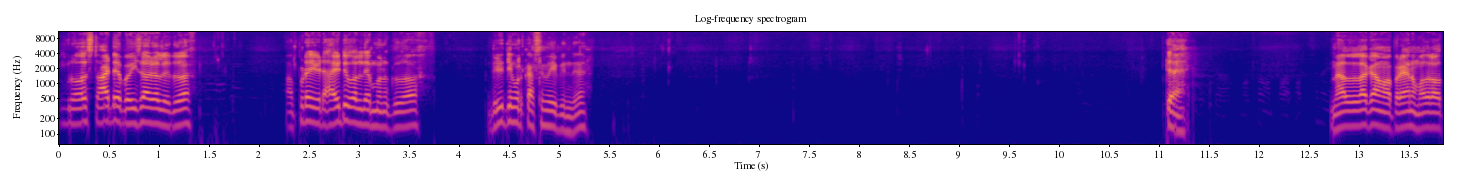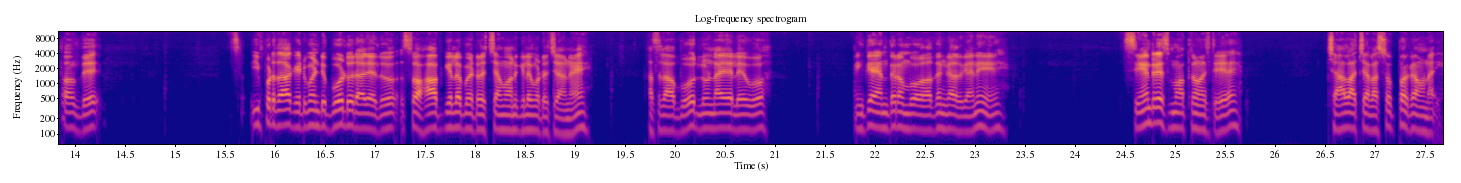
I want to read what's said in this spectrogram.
బ్రో స్టార్ట్ అయ్యి పైసా లేదు అప్పుడే ఇక్కడ హైట్ వల్లే మనకు. బ్రీతింగ్ కూడా కష్టమైపోయింది. మెల్లగా మా ప్రయాణం మొదలవుతుంది. సో ఇప్పుడు దాకా ఎటువంటి బోర్డు రాలేదు. సో హాఫ్ కిలోమీటర్ వచ్చాము వన్ కిలోమీటర్ వచ్చామని అసలు ఆ బోర్డులు ఉన్నాయో లేవో ఇంకా ఎంత అర్థం కాదు కానీ సీనరీస్ మాత్రం అయితే చాలా చాలా సూపర్గా ఉన్నాయి.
